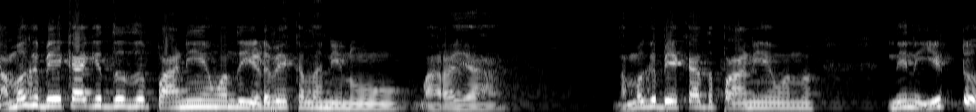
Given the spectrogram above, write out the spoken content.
ನಮಗೆ ಬೇಕಾಗಿದ್ದದ್ದು ಪಾನೀಯ ಒಂದು ಇಡಬೇಕಲ್ಲ ನೀನು, ಮಾರಯ್ಯ. ನಮಗೆ ಬೇಕಾದ ಪಾನೀಯವನ್ನು ನೀನು ಇಟ್ಟು,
